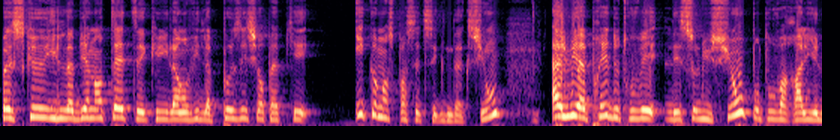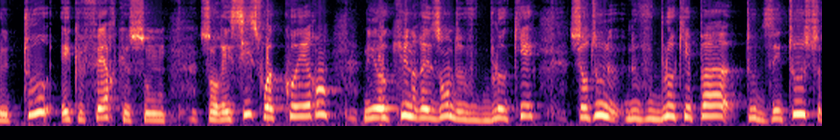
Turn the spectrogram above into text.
parce qu'il l'a bien en tête et qu'il a envie de la poser sur papier, il commence par cette scène d'action. À lui après de trouver les solutions pour pouvoir rallier le tout et que faire que son, son récit soit cohérent. Mais aucune raison de vous bloquer. Surtout ne, ne vous bloquez pas toutes et tous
